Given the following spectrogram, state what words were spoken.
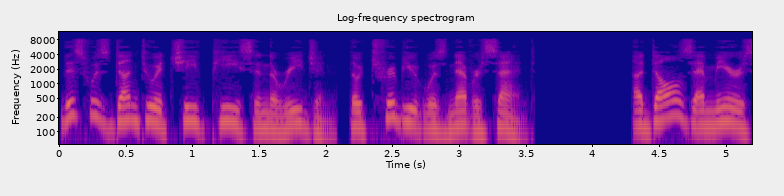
This was done to achieve peace in the region, though tribute was never sent. Adal's emirs,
